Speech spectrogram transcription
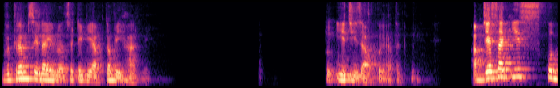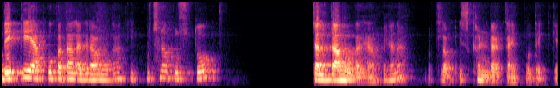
विक्रमशिला यूनिवर्सिटी भी आपका बिहार में तो ये चीज़ आपको याद रखनी है अब जैसा कि इसको देख के आपको पता लग रहा होगा कि कुछ ना कुछ तो चलता होगा यहाँ पे, है ना? मतलब इस खंडर टाइप को देख के।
